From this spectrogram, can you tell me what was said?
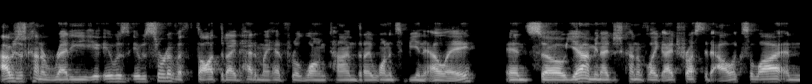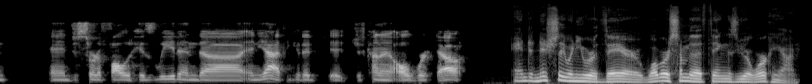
I was just kind of ready. It, it, was it was sort of a thought that I'd had in my head for a long time that I wanted to be in LA. And so yeah, I mean, I just kind of like I trusted Alex a lot and and just sort of followed his lead and uh, and yeah, I think it it just kind of all worked out. And initially, when you were there, what were some of the things you were working on?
